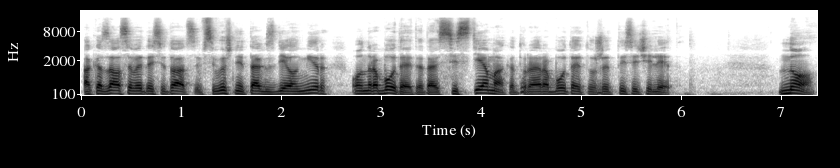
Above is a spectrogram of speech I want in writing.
оказался в этой ситуации. Всевышний так сделал мир, он работает. Это система, которая работает уже тысячи лет. Но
